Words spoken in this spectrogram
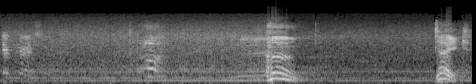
Air pressure. Take.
